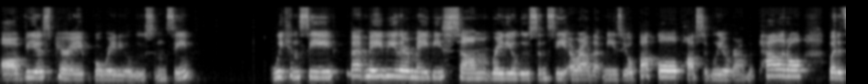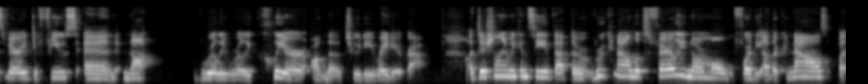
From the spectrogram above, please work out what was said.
obvious periapical radiolucency we can see that maybe there may be some radiolucency around that mesial buccal, possibly around the palatal, but it's very diffuse and not really, really clear on the 2D radiograph. Additionally, we can see that the root canal looks fairly normal for the other canals, but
